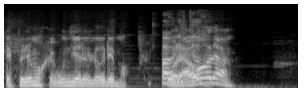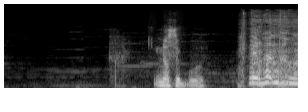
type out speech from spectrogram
esperemos que algún día lo logremos. Por ahora, no se pudo. Te, mando-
